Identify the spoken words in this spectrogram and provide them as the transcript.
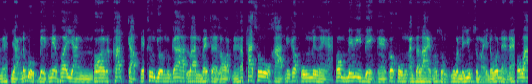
นะอย่างระบบเบรกเนี่ยเพราะอย่างพอคลัดจับเนี่ยเครื่องยนต์มันก็รันไปตลอดนะครับถ้าโซ่ขาดนี่ก็คงเหนื่อยอะเพราะไม่มีเบรกเนี่ยก็คงอันตรายพอสมควรในยุคสมัยโน้นนะนะเพราะว่า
